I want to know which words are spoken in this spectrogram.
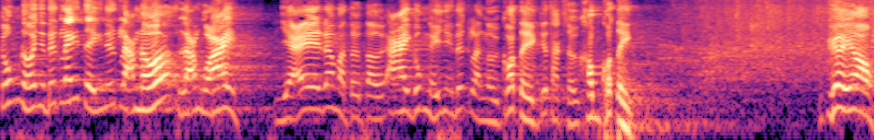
Cúng nữa nhưng đức lấy tiền đức làm nữa làm hoài. Vậy đó mà từ từ ai cũng nghĩ như đức là người có tiền chứ thật sự không có tiền. Ghê không?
